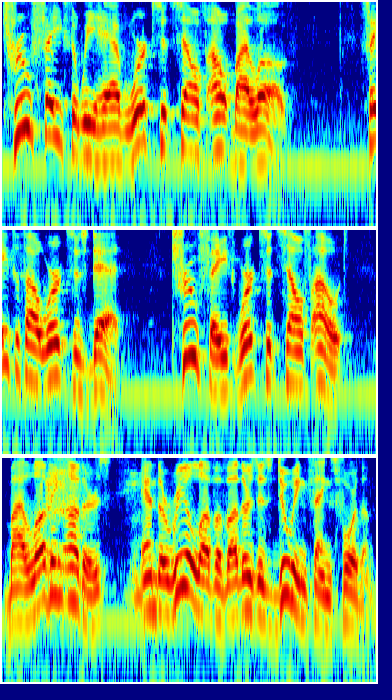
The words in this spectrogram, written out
True faith that we have works itself out by love. Faith without works is dead. True faith works itself out by loving others, and the real love of others is doing things for them.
